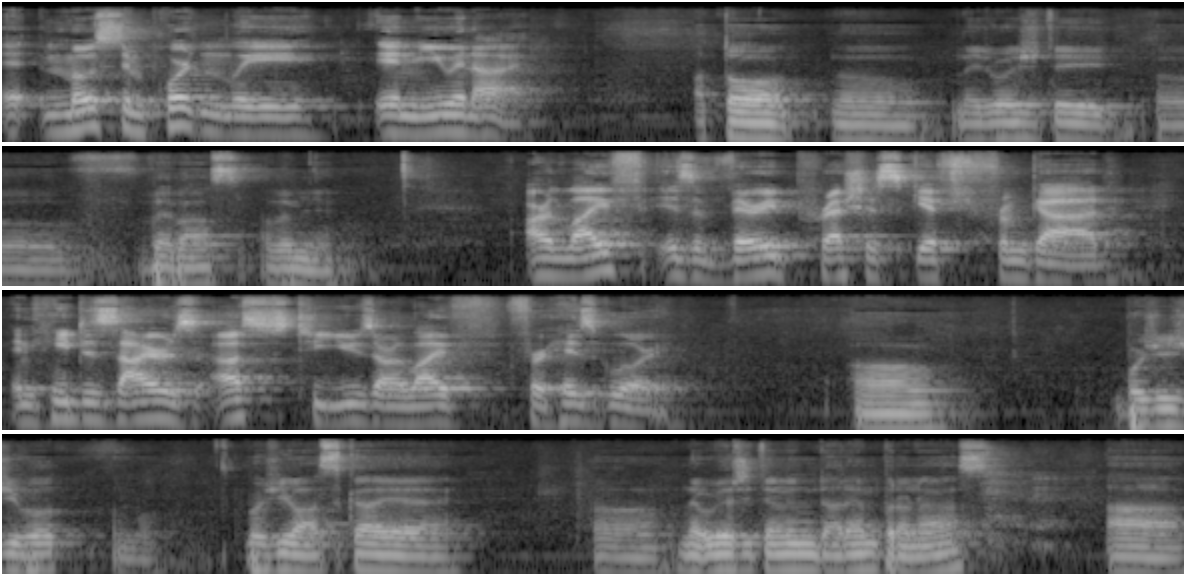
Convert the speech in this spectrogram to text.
It, most importantly, in you and I. A to uh, nejdůležitěji uh, ve vás a ve mně. Our life is a very precious gift from God, and He desires us to use our life for His glory. Uh, boží život, boží láska je neuvěřitelným darem pro nás a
